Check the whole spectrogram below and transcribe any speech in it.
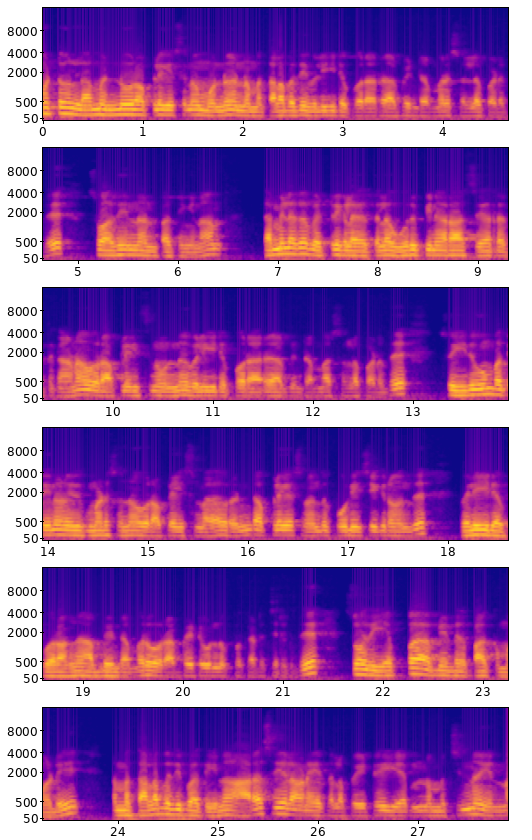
மட்டும் இல்லாமல் இன்னொரு அப்ளிகேஷனும் ஒன்று நம்ம தளபதி வெளியிட போகிறாரு அப்படின்ற மாதிரி சொல்லப்படுது. ஸோ அது என்னன்னு பார்த்தீங்கன்னா தமிழக வெற்றி கழகத்தில் உறுப்பினராக சேர்றதுக்கான ஒரு அப்ளிகேஷன் ஒன்று வெளியிட போகிறாரு அப்படின்ற மாதிரி சொல்லப்படுது. ஸோ இதுவும் பார்த்தீங்கன்னா இதுக்கு முன்னாடி சொன்ன ஒரு அப்ளிகேஷன் அதாவது ரெண்டு அப்ளிகேஷன் வந்து கூடிய சீக்கிரம் வந்து வெளியிட போகிறாங்க அப்படின்ற மாதிரி ஒரு அப்டேட் ஒன்று இப்போ கிடச்சிருக்குது. ஸோ அது எப்போ அப்படின்றத பார்க்கும்போது நம்ம தளபதி பார்த்தீங்கன்னா அரசியல் ஆணையத்தில் போயிட்டு எம் நம்ம சின்ன என்ன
